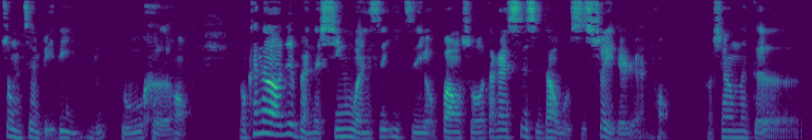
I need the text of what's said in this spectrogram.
重症比例如如何？哈，我看到日本的新闻是一直有报说，大概四十到五十岁的人，哈，好像那个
